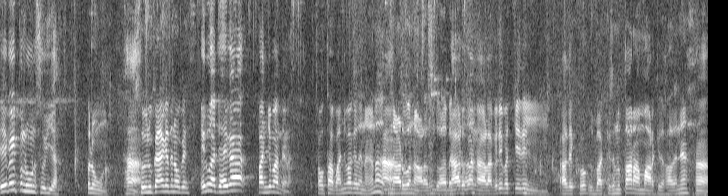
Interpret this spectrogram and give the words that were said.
ਇਹ ਬਈ ਪਲੂਣ ਸੂਈ ਆ। ਪਲੂਣ। ਹਾਂ। ਸੂਈ ਨੂੰ ਕਹਿ ਕੇ ਦਿਨ ਹੋ ਗਏ? ਇਹਨੂੰ ਅੱਜ ਹੈਗਾ ਪੰਜਵਾਂ ਦੇਣਾ ਚੌਥਾ ਪੰਜਵਾਂ ਕਿਤੇ ਨਾ ਨਾ? ਹਾਂ। ਨਾੜੂਆ ਨਾਲ ਆ ਤੁਹਾਨੂੰ ਦੁਆ ਨਾੜੂਗਾ ਨਾਲ ਆ ਵੀਰੇ ਬੱਚੇ ਦੇ। ਆ ਦੇਖੋ। ਬਾਕੀ ਤੁਹਾਨੂੰ ਧਾਰਾ ਮਾਰ ਕੇ ਦਿਖਾ ਦਿੰਦੇ ਆ। ਹਾਂ।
